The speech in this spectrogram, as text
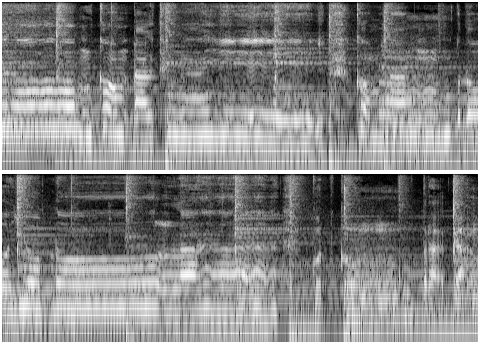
ក្រមកំដៅថ្ងៃកំឡាំងបដូរយកដុល្លារគុតគង់ប្រកាំង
